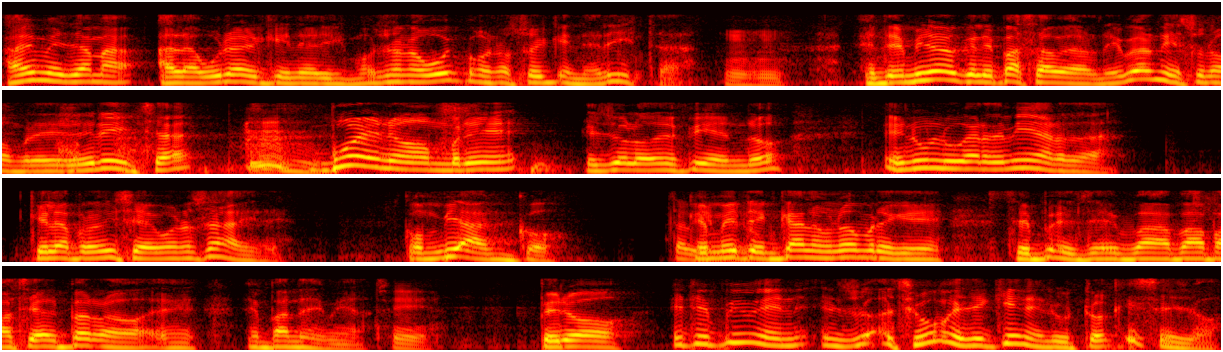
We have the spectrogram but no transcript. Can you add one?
A mí me llama a laburar el kirchnerismo. Yo no voy porque no soy kirchnerista. Entonces, mirá lo que le pasa a Bernie. Bernie es un hombre de derecha, buen hombre, que yo lo defiendo, en un lugar de mierda, que es la provincia de Buenos Aires, con Bianco, Está que bien, mete pero- en cana a un hombre que se, se va, va a pasear el perro en, en pandemia. Sí. Pero este pibe, si vos me decís quién es Lusto, qué sé yo.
